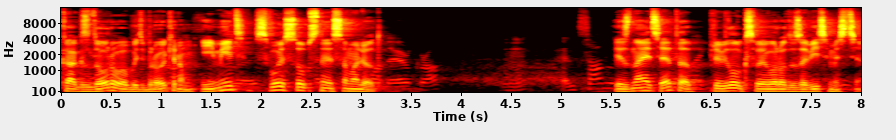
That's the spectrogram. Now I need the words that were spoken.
как здорово быть брокером и иметь свой собственный самолет. И знаете, это привело к своего рода зависимости.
